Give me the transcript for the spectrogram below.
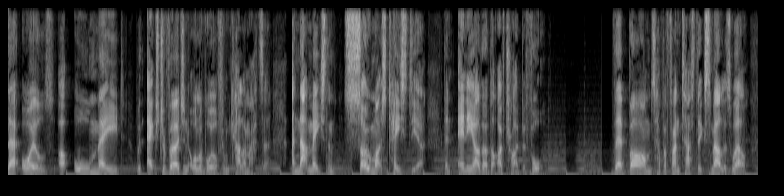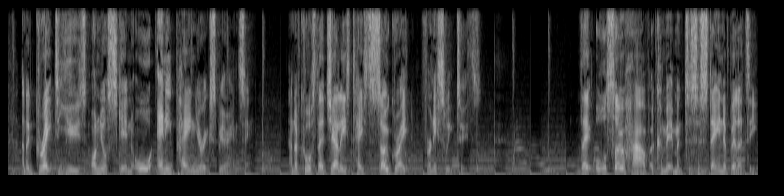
Their oils are all made with extra virgin olive oil from Kalamata, and that makes them so much tastier than any other that I've tried before. Their balms have a fantastic smell as well, and are great to use on your skin or any pain you're experiencing. And of course, their jellies taste so great for any sweet tooths. They also have a commitment to sustainability,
